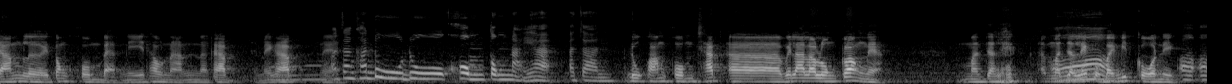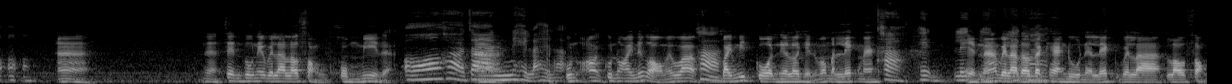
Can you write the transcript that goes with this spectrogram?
ย้ำเลยต้องคมแบบนี้เท่านั้นนะครับเห็นไหมครับอ๋อเนี่ยอาจารย์คะดูดูคมตรงไหนอะอาจารย์ ดูความคมชัดเอ่อเวลาเราลงกล้องเนี่ย มันจะเล็กมันจะเล็กกว่าใบมีดโกนอีกอ๋ออ๋ออ๋ออ๋ออ่า เนี่ยเส้นพวกนี้เวลาเราส่องคมมีดอะ อ๋อค่ะอาจารย์เห็นละเห็นละ คุณอ้อยคุณออยนึกออกไหมว่าค่ะ ใบมีดโกนเนี่ยเราเห็นว่ามันเล็กไหมค่ะ เห็นเล็กเห็นนะล็กเวลาเราล็ตะกมกแคงดูเนี่ยเล็กเวลาเราส่อง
